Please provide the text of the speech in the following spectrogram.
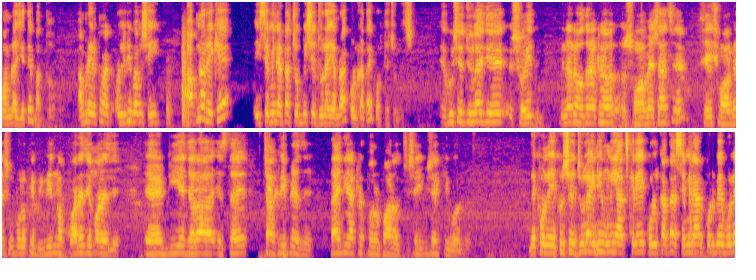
মামলায় যেতে বাধ্য হব। আমরা এরকম অলরেডি ভাবে সেই ভাবনা রেখে এই সেমিনারটা চব্বিশে জুলাই আমরা কলকাতায় করতে চলেছি। একুশে জুলাই যে শহীদ মিনারে ওদের একটা সমাবেশ আছে সেই সমাবেশ উপলক্ষে বিভিন্ন কলেজে কলেজে ডিএ যারা স্থায়ী চাকরি পেয়েছে তাই নিয়ে একটা তোলপাড় হচ্ছে। সেই বিষয়ে কি বলব? দেখুন একুশে জুলাই নিয়ে উনি আজকে কলকাতায় সেমিনার করবে বলে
